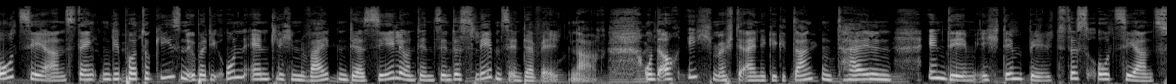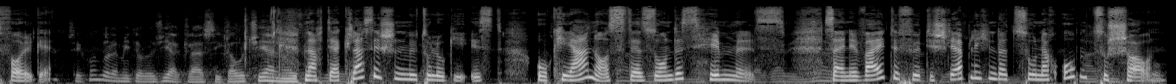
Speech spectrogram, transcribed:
Ozeans denken die Portugiesen über die unendlichen Weiten der Seele und den Sinn des Lebens in der Welt nach. Und auch ich möchte einige Gedanken teilen, indem ich dem Bild des Ozeans folge. Nach der klassischen Mythologie ist Okeanos der Sohn des Himmels. Seine Weite führt die Sterblichen dazu, nach oben zu schauen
